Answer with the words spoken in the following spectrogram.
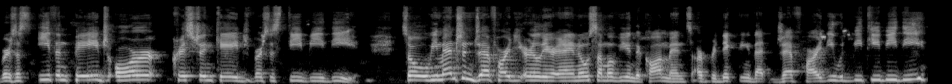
versus Ethan Page or Christian Cage versus TBD. So we mentioned Jeff Hardy earlier, and I know some of you in the comments are predicting that Jeff Hardy would be TBD.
